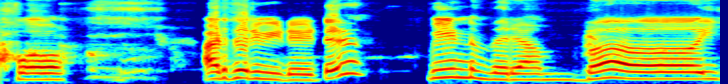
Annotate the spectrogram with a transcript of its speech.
അപ്പോൾ അടുത്തൊരു വീഡിയോ ആയിട്ട് വീണ്ടും വരാം. ബൈ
